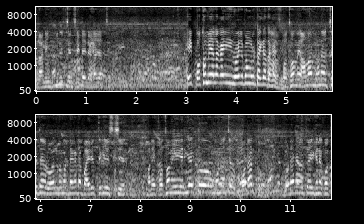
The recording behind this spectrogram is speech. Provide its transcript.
প্ল্যানিং কী নিচ্ছেন সেটাই দেখা যাচ্ছে। এই প্রথম এই এলাকায় রয়্যাল বেঙ্গল টাইগার দেখা যাচ্ছে প্রথমে আমার মনে হচ্ছে যে রয়্যাল বেঙ্গল টাইগারটা বাইরের থেকে এসছে। মানে প্রথম এই এরিয়ায় তো মনে হচ্ছে বর্ডার তো। বর্ডারে হয়তো এখানে কচ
